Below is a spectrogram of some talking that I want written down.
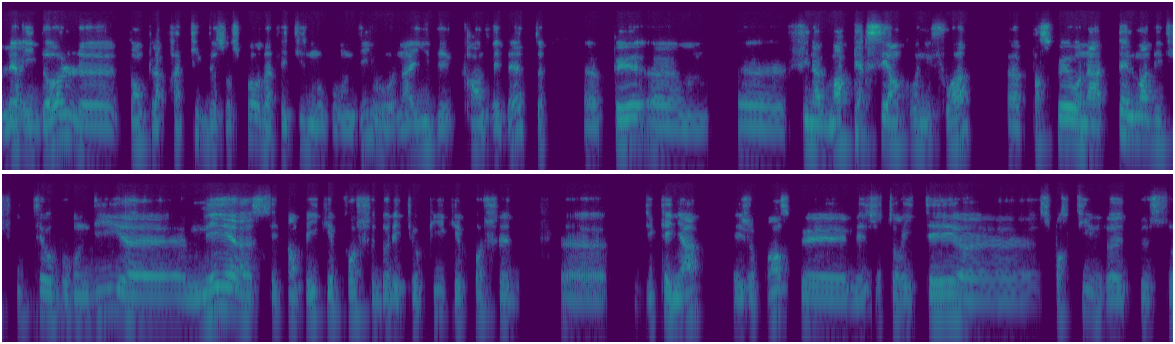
leur idole, donc la pratique de ce sport d'athlétisme au Burundi, où on a eu des grandes vedettes, peut finalement percer encore une fois parce qu'on a tellement de difficultés au Burundi, mais c'est un pays qui est proche de l'Éthiopie, qui est proche du Kenya. Et je pense que les autorités euh, sportives de ce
